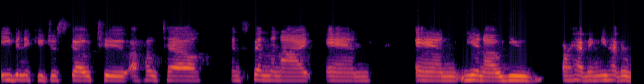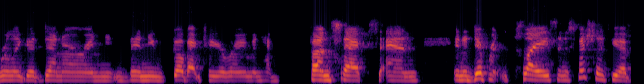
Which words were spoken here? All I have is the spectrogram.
even if you just go to a hotel and spend the night and and you know you are having you have a really good dinner and then you go back to your room and have fun sex and in a different place and especially if you have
